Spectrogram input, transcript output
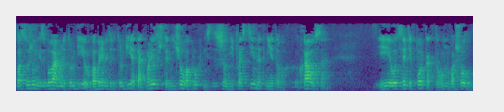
послужил незабываемую литургию, во время этой литургии я так молился, что ничего вокруг не слышал, ни пластинок, ни этого хаоса. И вот с этих пор как-то он вошел,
